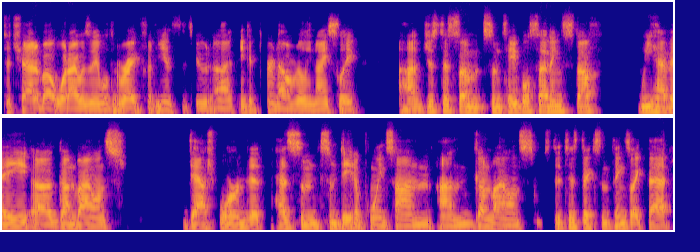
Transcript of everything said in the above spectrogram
to chat about what I was able to write for the Institute. Uh, I think it turned out really nicely. Uh, just as some, some table setting stuff, we have a uh, gun violence dashboard that has some, some data points on, on gun violence statistics and things like that.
